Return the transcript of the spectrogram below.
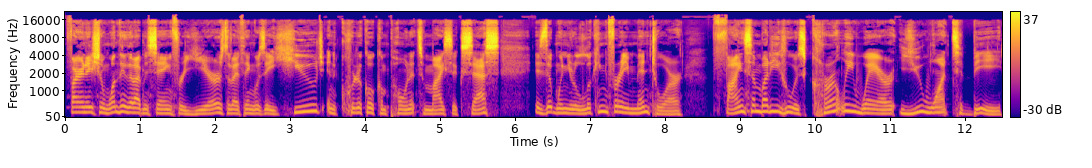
Fire Nation, one thing that I've been saying for years that I think was a huge and critical component to my success is that when you're looking for a mentor, find somebody who is currently where you want to be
